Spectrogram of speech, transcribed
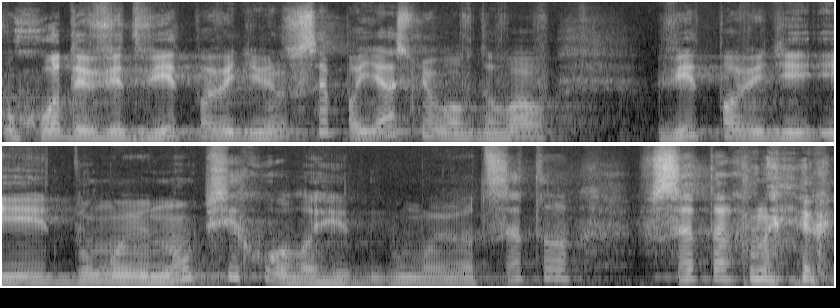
уходив від відповіді. Він все пояснював, давав відповіді. І думаю, ну, психологи, думаю, це то все так в них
